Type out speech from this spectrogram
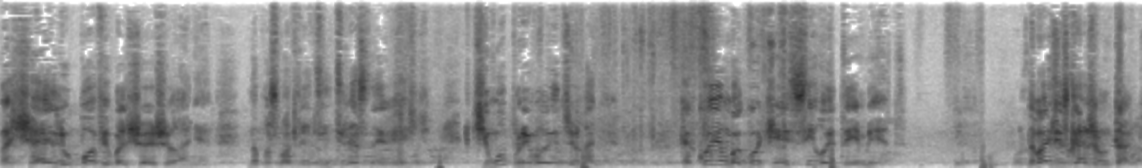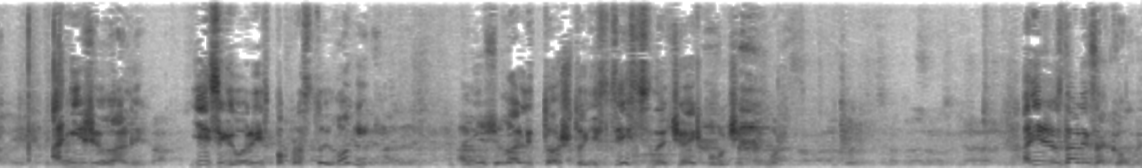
Большая любовь и большое желание. Но посмотрите интересная вещь. К чему приводит желание? Какую могучую силу это имеет? Давайте скажем так. Они желали, если говорить по простой логике, они желали то, что, естественно, человек получить не может. Они же знали законы,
